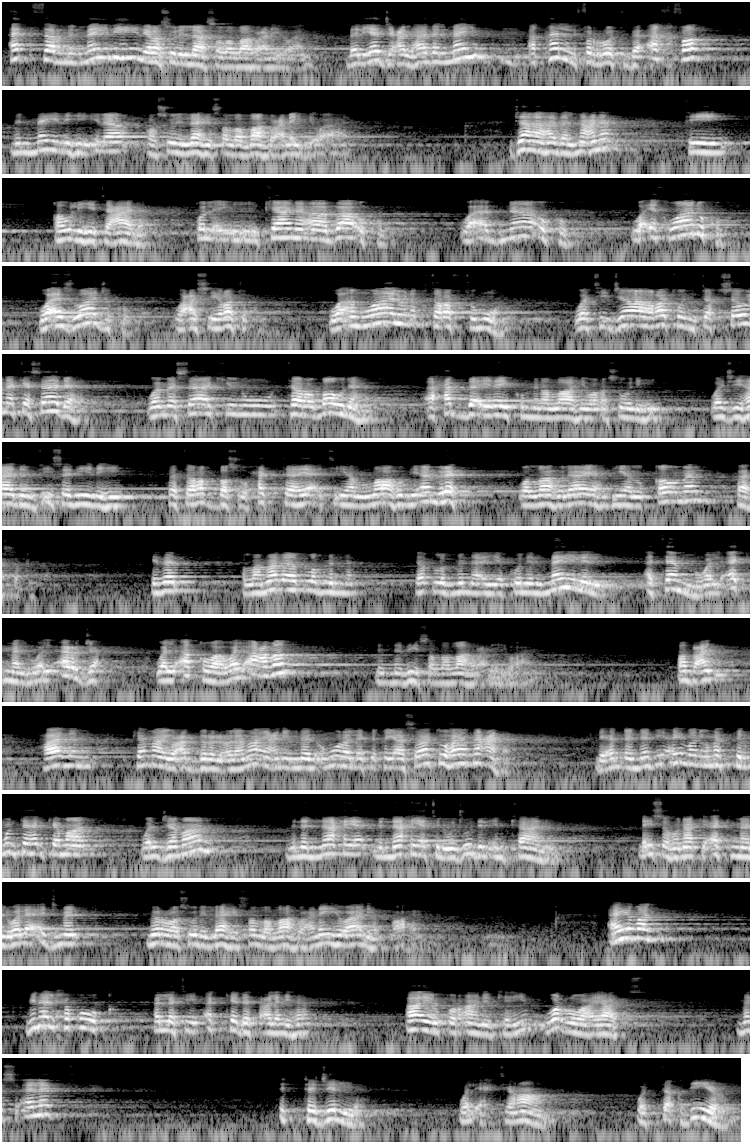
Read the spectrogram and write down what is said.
أكثر من ميله لرسول الله صلى الله عليه وآله. بل يجعل هذا الميل أقل في الرتبة أخفض من ميله إلى رسول الله صلى الله عليه وآله. جاء هذا المعنى في قوله تعالى قل إن كان آباؤكم وأبناؤكم وإخوانكم وأزواجكم وعشيرتكم وأموال اقترفتموها وتجارة تخشون كسادها ومساكن ترضونها. أحب إليكم من الله ورسوله وجهاد في سبيله فتربصوا حتى يأتي الله بأمره والله لا يهدي القوم الفاسقين. اذا الله ماذا يطلب منا؟ يطلب منا أن يكون الميل الأتم والأكمل والأرجح والأقوى والأعظم للنبي صلى الله عليه وآله. طبعا هذا كما يعبر العلماء يعني من الأمور التي قياساتها معها. لأن النبي أيضا يمثل منتهى الكمال والجمال من الناحية من ناحية الوجود الإمكاني. ليس هناك أكمل ولا أجمل من رسول الله صلى الله عليه وآله الطاهرين أيضا من الحقوق التي أكدت عليها آية القرآن الكريم والروايات. مسألة التجلة والاحترام والتقدير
